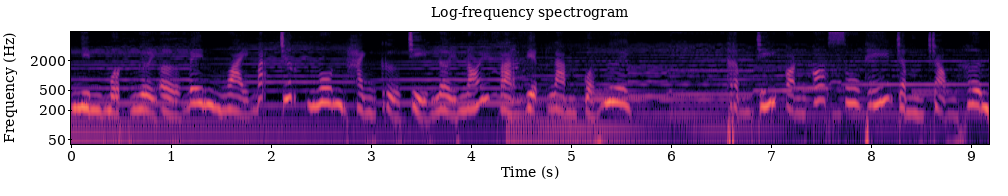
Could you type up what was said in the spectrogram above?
Nhìn một người ở bên ngoài bắt trước ngôn hành cử chỉ lời nói và việc làm của ngươi. Thậm chí còn có xu thế trầm trọng hơn.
